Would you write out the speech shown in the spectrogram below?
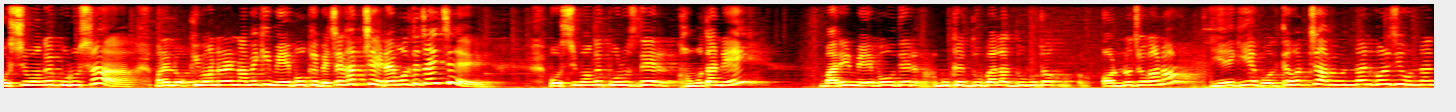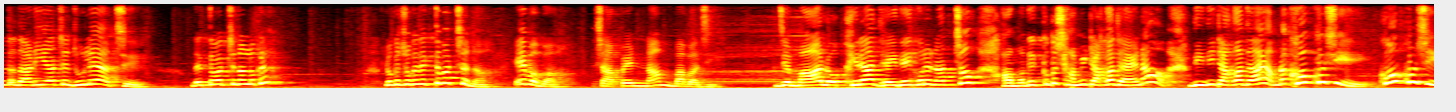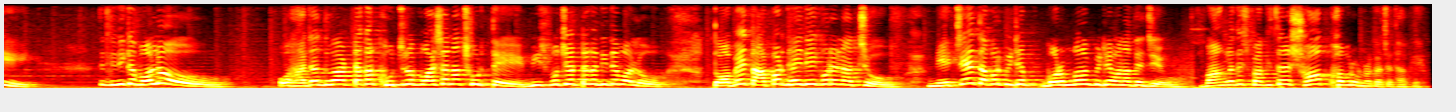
পশ্চিমবঙ্গের পুরুষরা? মানে লক্ষ্মী ভাণ্ডারের নামে কি মেয়ে বউকে বেঁচে খাচ্ছে? এটাই বলতে চাইছে? পশ্চিমবঙ্গের পুরুষদের ক্ষমতা নেই? বাড়ির মেয়ে বউদের মুখে দুবেলা, দুমুঠো অন্ন জোগানো? গিয়ে গিয়ে বলতে হচ্ছে, আমি উন্নয়ন করেছি, উন্নয়ন তো দাঁড়িয়ে আছে, ঝুলে আছে। দেখতে পাচ্ছে না লোকে? লোকে চোখে দেখতে পাচ্ছে না? এ বাবা, চাপের নাম বাবাজি। যে মা লক্ষ্মীরা ধেই ধেই করে নাচছো, আমাদেরকে তো স্বামী টাকা দেয় না। দিদি টাকা দেয়, আমরা খুব খুশি খুব খুশি। তো দিদিকে বলো। ও হাজার দু হাজার টাকার খুচরো পয়সা না ছুটতে, বিশ পঁচিশ টাকা দিতে বলো। তবে তারপর ধেই ধেই করে নাচো। নেচে তারপর পিঠে, গরম গরম পিঠে বানাতে যেও। বাংলাদেশ, পাকিস্তানের সব খবর ওনার কাছে থাকে।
